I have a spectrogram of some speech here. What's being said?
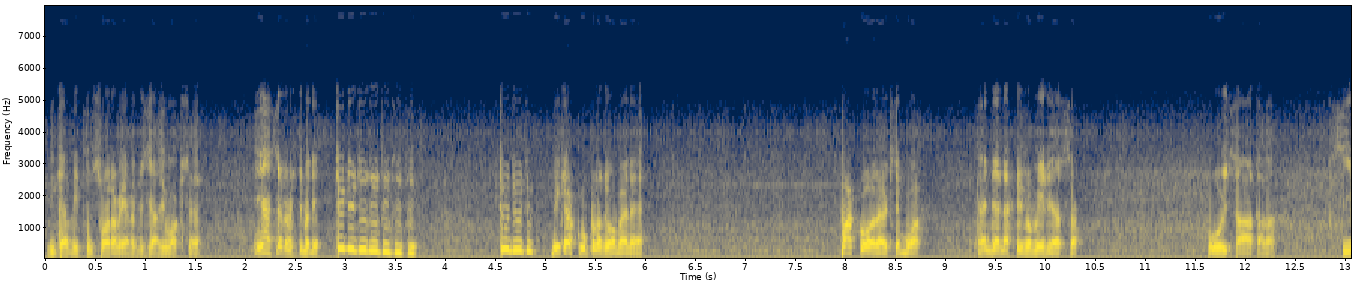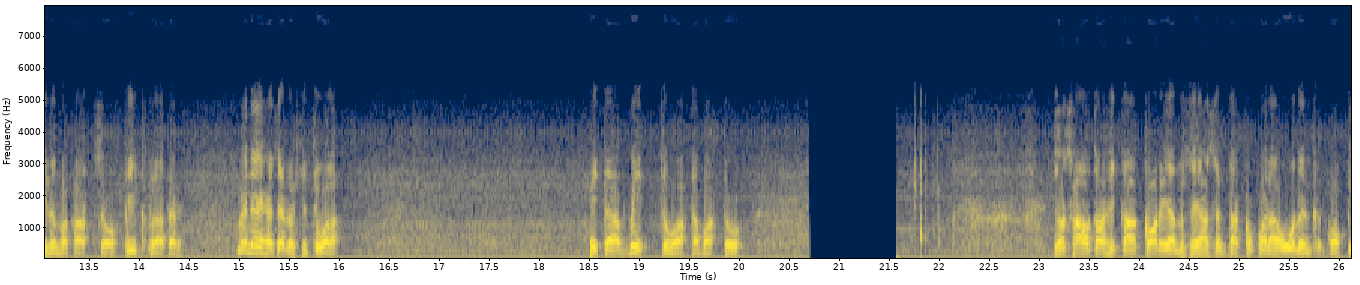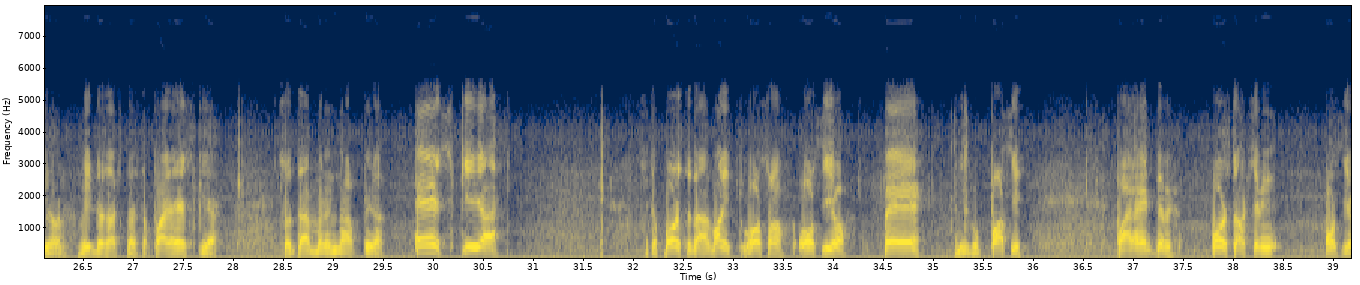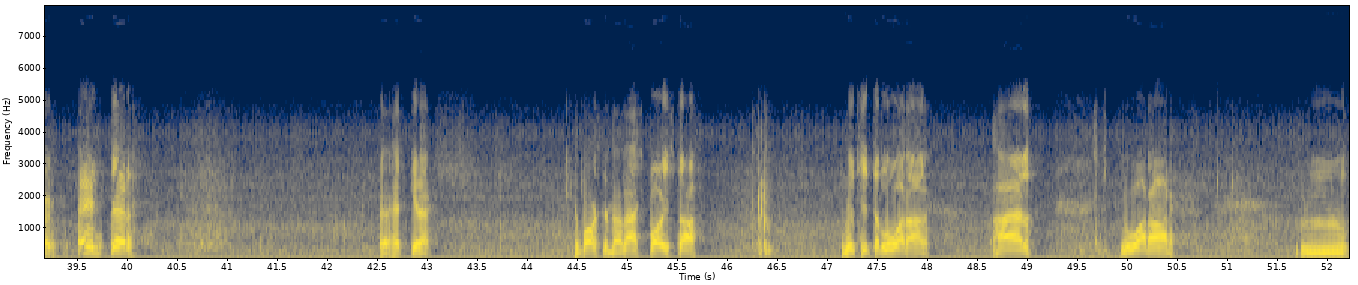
Mikä vittu sormijärki siellä juoksee? Ihan selvästi meni. Mikä kupla tuo menee? Pakoileeko se mua? En tiedä näkyykö videossa. Ui saatana. Silmä katsoo. Big Brother. Menee ihan selvästi tuolla. Mitä vittua tapahtuu? Jos haluat ohittaa korjaamisen ja asentaa kokonaan uuden kopion Windows XPstä, paina eskiä. Se on tämmönen nappina. Eskiä! Sitten poistetaan valittu osa, osio, P, niin kuin Pasi. Paina Enter poistaakseni osion. Enter. Ja hetkinen. Ja poistetaan lähes poistaa. Nyt sitten luodaan L. Luodaan. Mm.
